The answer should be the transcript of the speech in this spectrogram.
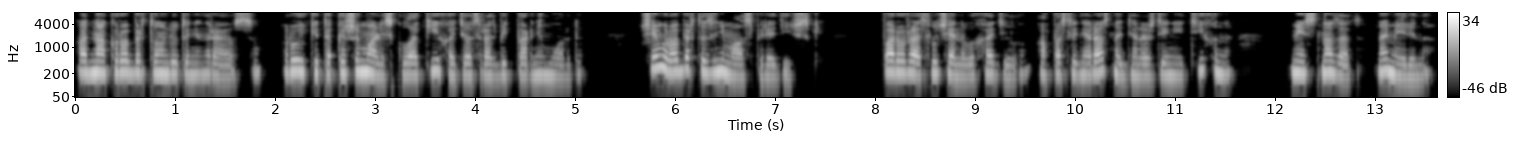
Однако Роберту он люто не нравился. Руки так и сжимались кулаки, хотелось разбить парню морду. Чем Роберт и занимался периодически. Пару раз случайно выходила, а в последний раз на день рождения Тихона, месяц назад, намеренно.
